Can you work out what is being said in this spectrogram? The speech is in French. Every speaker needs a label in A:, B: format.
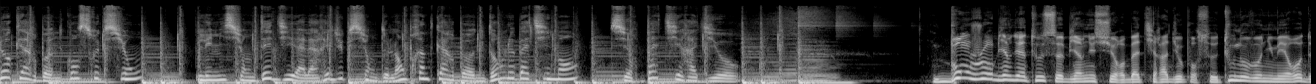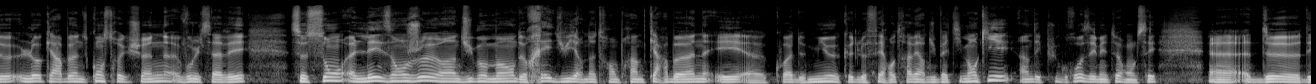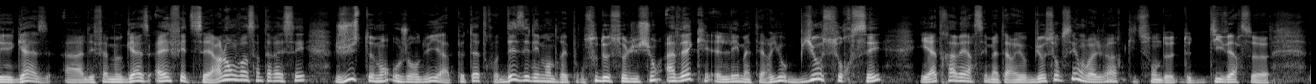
A: Low Carbone Construction, l'émission dédiée à la réduction de l'empreinte carbone dans le bâtiment sur Bâti Radio.
B: Bonjour, bienvenue à tous, bienvenue sur Bâti Radio pour ce tout nouveau numéro de Low Carbon Construction. Vous le savez, ce sont les enjeux hein, du moment de réduire notre empreinte carbone et euh, quoi de mieux que de le faire au travers du bâtiment qui est un des plus gros émetteurs, on le sait, euh, de, des gaz, des fameux gaz à effet de serre. Alors on va s'intéresser justement aujourd'hui à peut-être des éléments de réponse ou de solutions avec les matériaux biosourcés et à travers ces matériaux biosourcés, on va voir qu'ils sont de diverses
